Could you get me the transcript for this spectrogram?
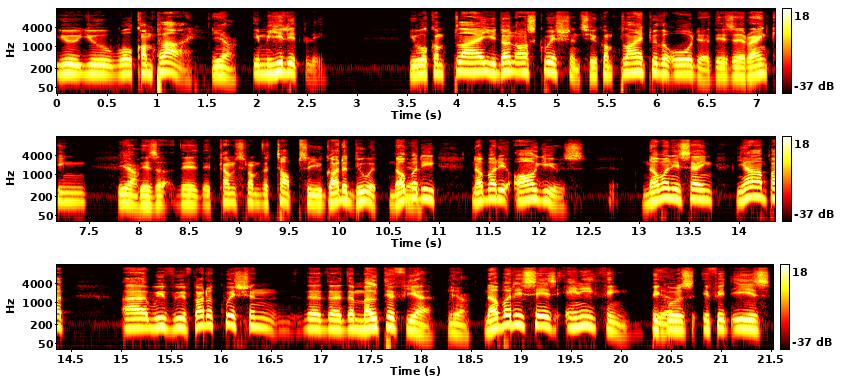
you you will comply. Yeah. Immediately. You will comply. You don't ask questions. You comply to the order. There's a ranking. Yeah. There's a there, it comes from the top, so you got to do it. Nobody yeah. nobody argues. Yeah. No one is saying, "Yeah, but uh, we've we've got to question the, the the motive here." Yeah. Nobody says anything because yeah. if it is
